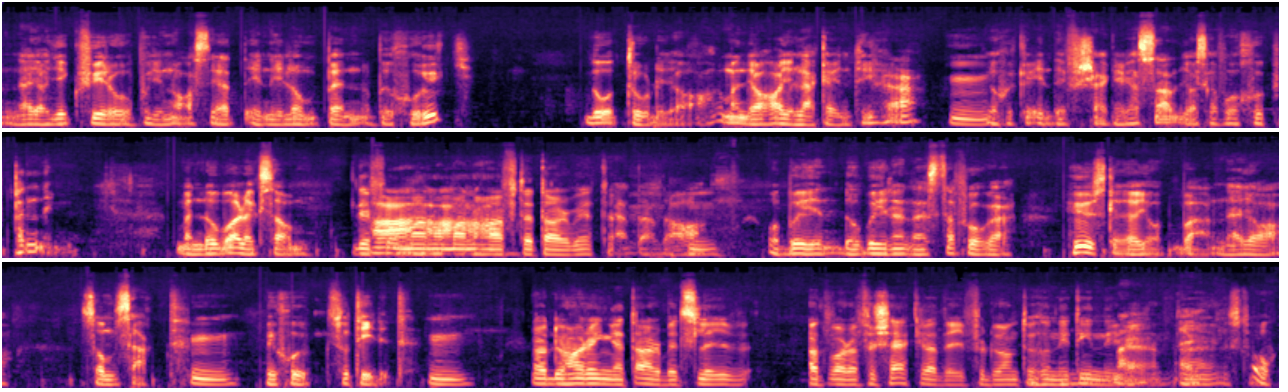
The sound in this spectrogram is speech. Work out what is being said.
när jag gick fyra år på gymnasiet in i lumpen och blev sjuk, då trodde jag, men jag har ju läkarintyg här. Mm. Jag skickar in det i Försäkringskassan, jag ska få sjukpenning. Men då var liksom... Det får man om man ah, har haft ett arbete. Ja, Mm. och då blir- det nästa fråga, hur ska jag jobba när jag som sagt Mm. blir sjuk så tidigt? Mm. Ja, du har inget arbetsliv att vara försäkrad i för du har inte hunnit in i Nej, det. nej. Nej, det. Och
